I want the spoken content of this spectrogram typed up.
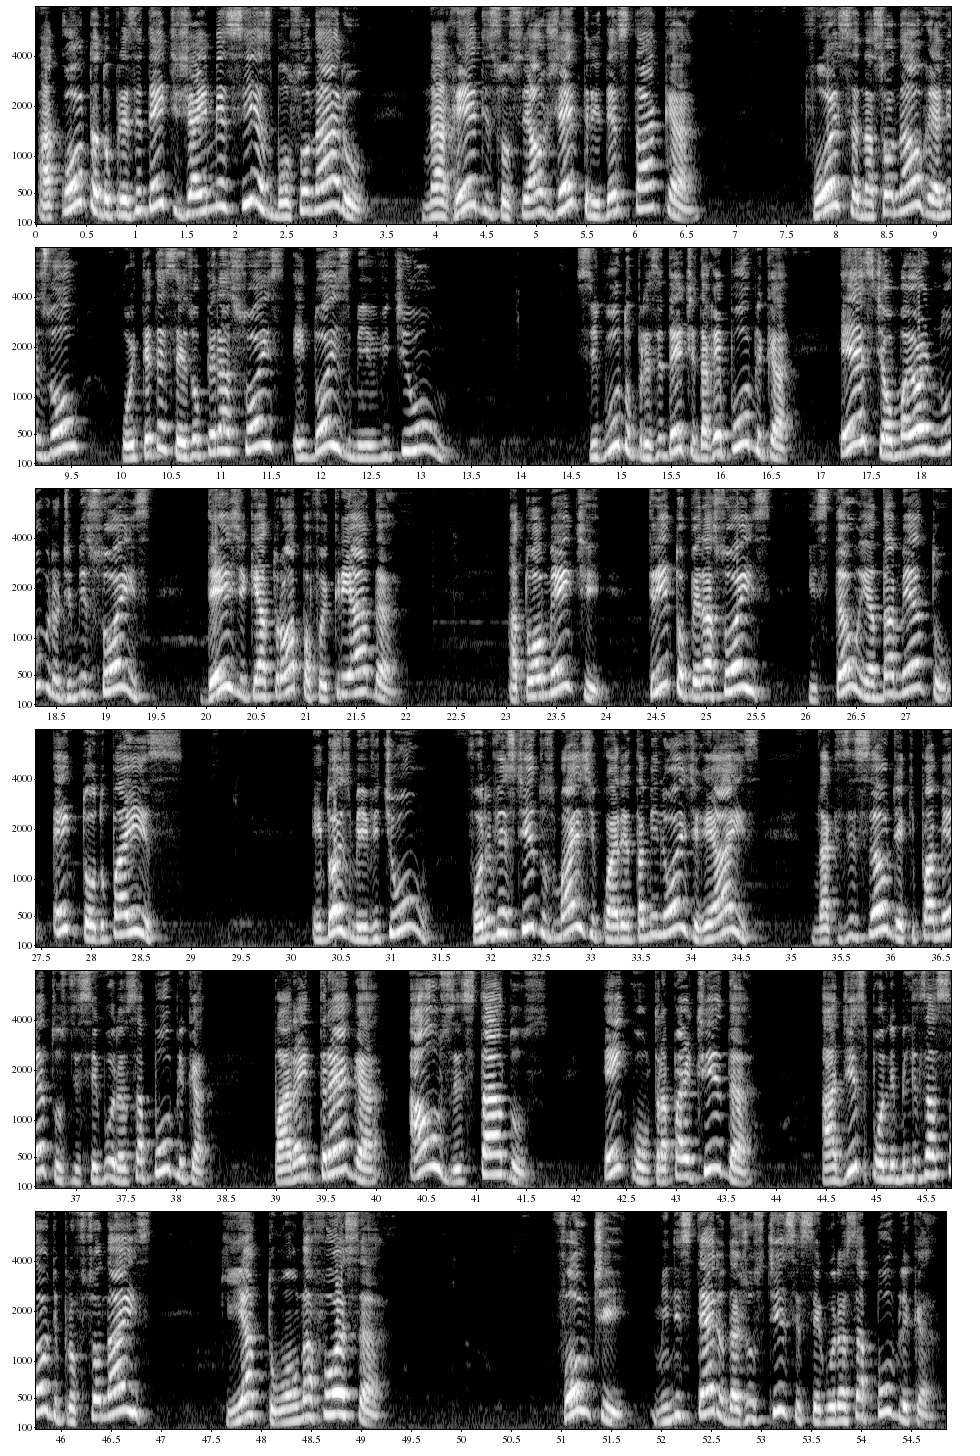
A conta do presidente Jair Messias Bolsonaro na rede social Gentry destaca: Força Nacional realizou 86 operações em 2021. Segundo o presidente da República, este é o maior número de missões desde que a tropa foi criada. Atualmente, 30 operações estão em andamento em todo o país. Em 2021, foram investidos mais de 40 milhões de reais na aquisição de equipamentos de segurança pública para entrega aos estados. Em contrapartida, a disponibilização de profissionais que atuam na força. Fonte: Ministério da Justiça e Segurança Pública.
